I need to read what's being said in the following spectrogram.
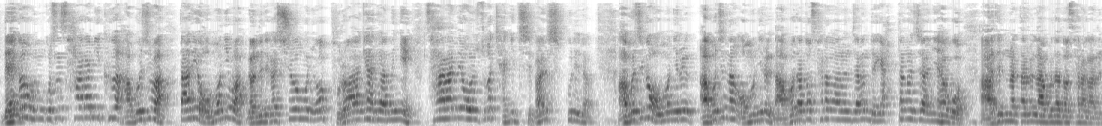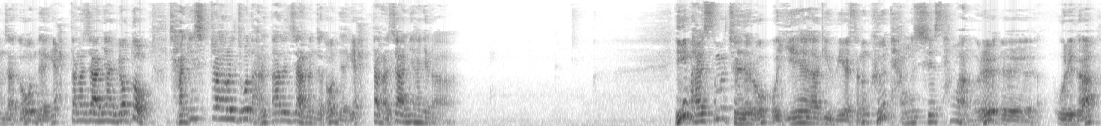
내가 온 곳은 사람이 그 아버지와 딸이 어머니와 며느리가 시어머니와 불화하게 하려 함이니 사람의 원수가 자기 집안 식구리라. 아버지가 어머니를 아버지나 어머니를 나보다 더 사랑하는 자는 내게 합당하지 아니하고 아들이나 딸을 나보다 더 사랑하는 자도 내게 합당하지 아니하며 또 자기 십자가를 지고 나를 따르지 않는 자도 내게 합당하지 아니하니라. 이 말씀을 제대로 이해하기 위해서는 그 당시 상황을 우리가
